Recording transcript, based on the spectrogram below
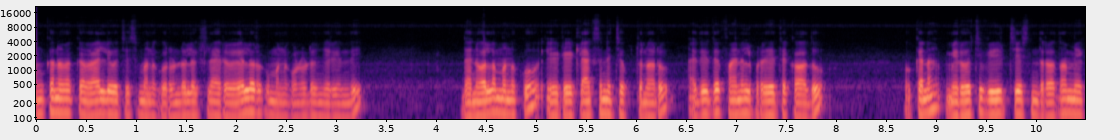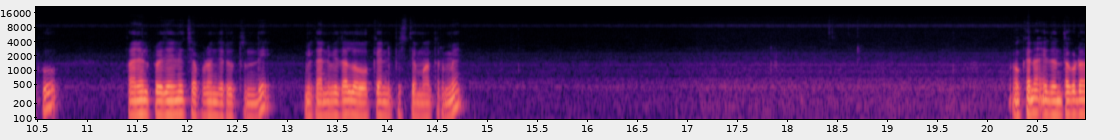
అంకణం యొక్క వాల్యూ వచ్చేసి మనకు రెండు లక్షల ఇరవై వేల వరకు మనకు ఉండడం జరిగింది. దానివల్ల మనకు ఎయిట్ ఎయిట్ ల్యాక్స్ అనేది చెప్తున్నారు. అదైతే ఫైనల్ ప్రైజ్ అయితే కాదు. ఓకేనా? మీరు వచ్చి విజిట్ చేసిన తర్వాత మీకు ఫైనల్ ప్రైజ్ అనేది చెప్పడం జరుగుతుంది. మీకు అన్ని విధాలు ఓకే అనిపిస్తే మాత్రమే. ఓకేనా? ఇదంతా కూడా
